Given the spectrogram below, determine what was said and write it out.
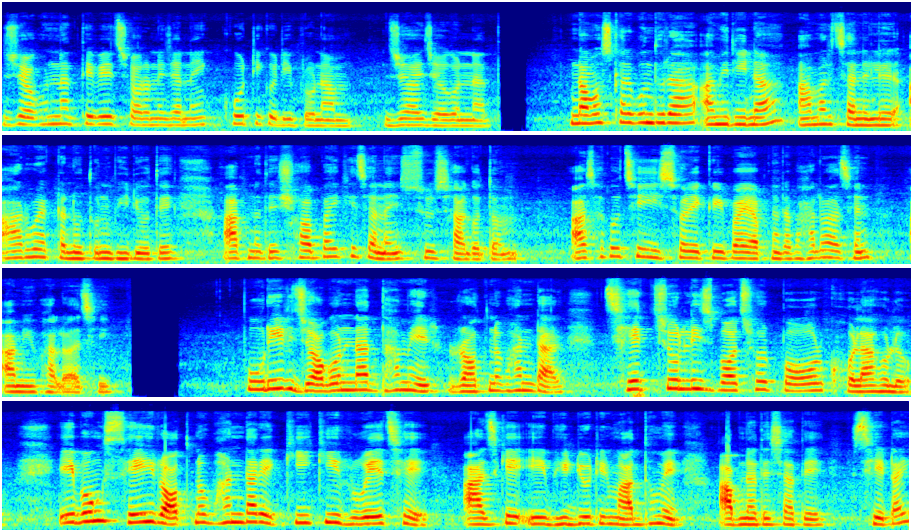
জগন্নাথ দেবের চরণে জানাই কোটি কোটি প্রণাম। জয় জগন্নাথ। নমস্কার বন্ধুরা, আমি রিনা। আমার চ্যানেলের আরও একটা নতুন ভিডিওতে আপনাদের সবাইকে জানাই সুস্বাগতম। আশা করছি ঈশ্বরের কৃপায় আপনারা ভালো আছেন, আমিও ভালো আছি। পুরীর জগন্নাথ ধামের রত্নভাণ্ডার ছেচল্লিশ বছর পর খোলা হলো এবং সেই রত্নভাণ্ডারে কি কি রয়েছে আজকে এই ভিডিওটির মাধ্যমে আপনাদের সাথে সেটাই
